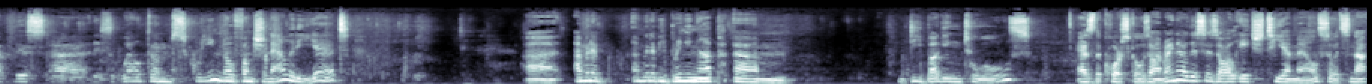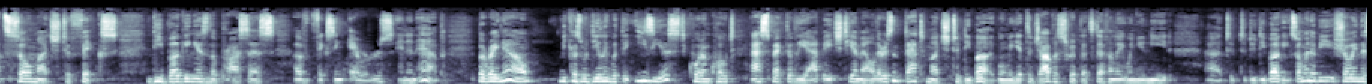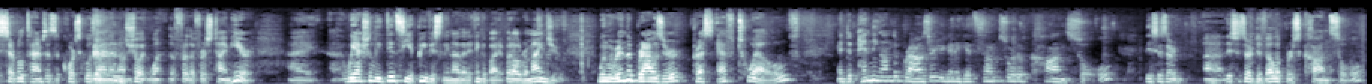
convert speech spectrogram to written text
got this uh, this welcome screen, no functionality yet. Uh, I'm gonna I'm gonna be bringing up um, debugging tools as the course goes on. Right now, this is all HTML, so it's not so much to fix. Debugging is the process of fixing errors in an app. But right now, because we're dealing with the easiest, quote-unquote, aspect of the app, HTML, there isn't that much to debug. When we get to JavaScript, that's definitely when you need uh, to, to do debugging. So I'm going to be showing this several times as the course goes on, and I'll show it one, the, for the first time here. I, uh, we actually did see it previously, now that I think about it, but I'll remind you. When we're in the browser, press F12, and depending on the browser, you're going to get some sort of console. This is our uh, this is our developer's console,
